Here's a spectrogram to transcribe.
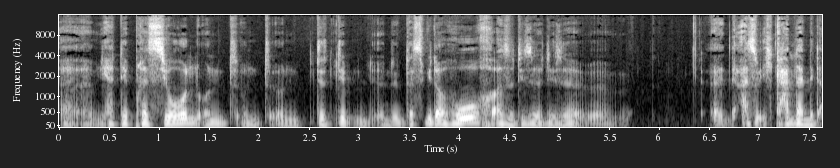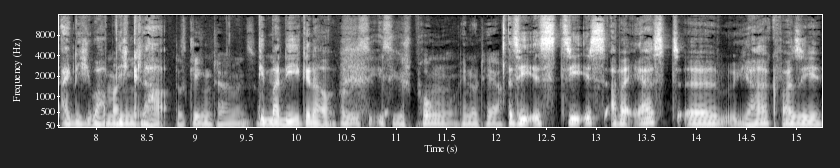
äh, ja, Depression und, und, und das, wieder hoch, also diese, diese äh, also ich kam damit eigentlich überhaupt Manie, nicht klar. Das Gegenteil meinst du? Die Manie, genau. Also ist sie, ist sie gesprungen hin und her? Sie ist, sie ist aber erst äh, ja quasi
